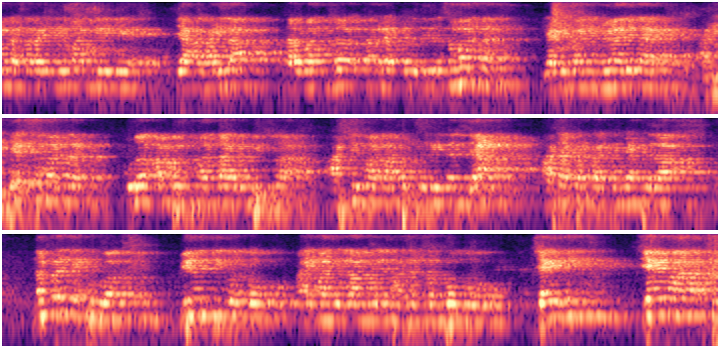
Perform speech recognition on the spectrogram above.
विकास आघाडी निर्माण केलेली आहे. त्या आघाडीला सर्वांचं चांगल्या पद्धतीचं समर्थन या ठिकाणी मिळालेलं आहे. आणि हे समर्थन पुढं आपण मतदार आशीर्वाद आपण सगळेजण द्या अशा प्रकारचे मी आपल्याला नम्रतेपूर्वक विनंती करतो आणि माझे लांबलेले भाषण संपवतो. जय हिंद जय महाराष्ट्र.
